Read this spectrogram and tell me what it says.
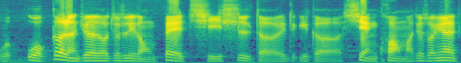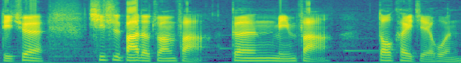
我我个人觉得说就是一种被歧视的一个现况嘛。就是说，因为的确七四八的专法跟民法都可以结婚，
